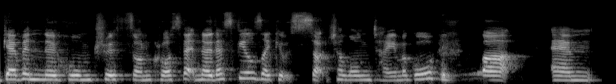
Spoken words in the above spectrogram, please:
giving the home truths on CrossFit. Now, this feels like it was such a long time ago, but um,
